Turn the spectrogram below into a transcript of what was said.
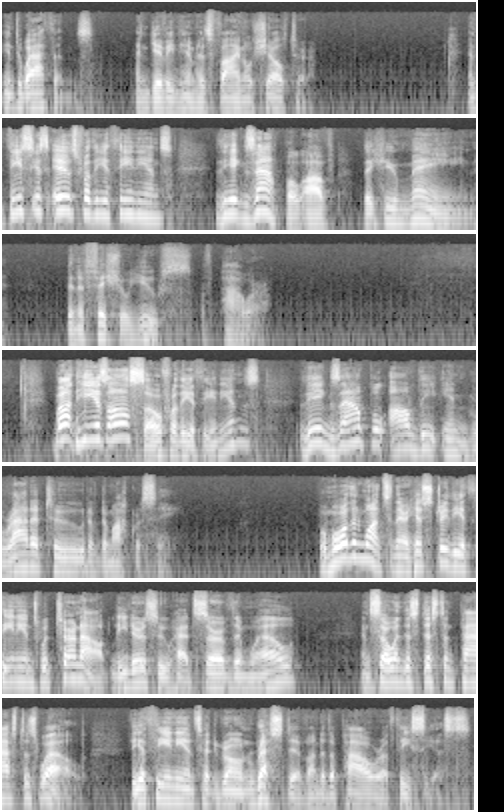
into Athens and giving him his final shelter. And Theseus is for the Athenians the example of the humane, beneficial use of power. But he is also, for the Athenians, the example of the ingratitude of democracy. For more than once in their history, the Athenians would turn out leaders who had served them well, and so in this distant past as well, the Athenians had grown restive under the power of Theseus,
